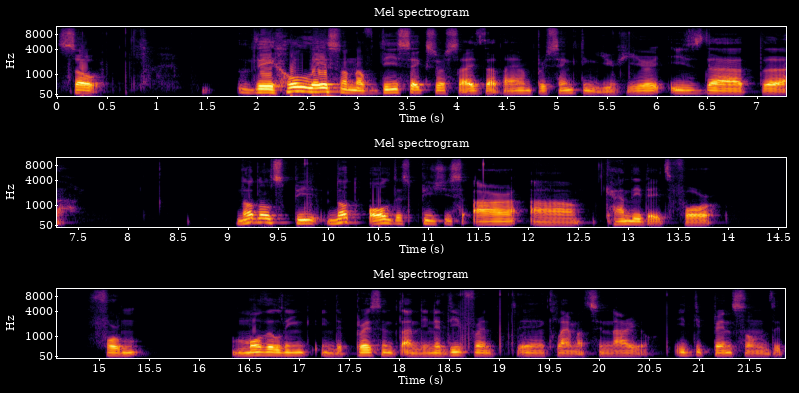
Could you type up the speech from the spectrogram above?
So the whole lesson of this exercise that I am presenting you here is that uh, not all not all the species are uh, candidates for for modeling in the present and in a different uh, climate scenario. It depends on the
